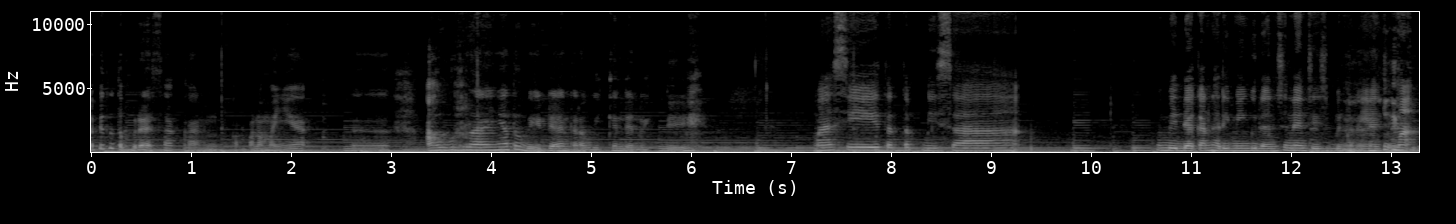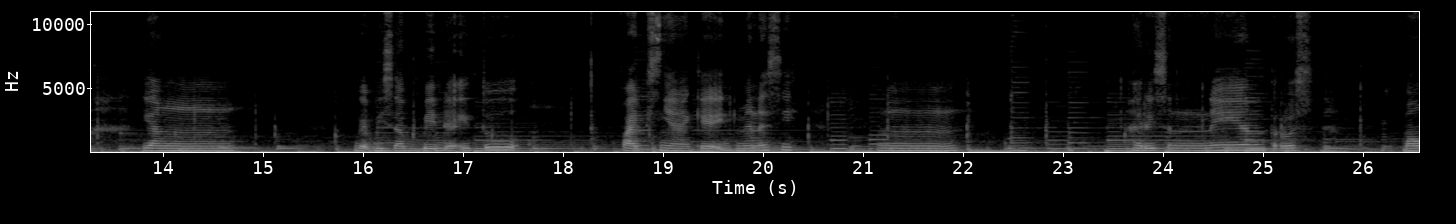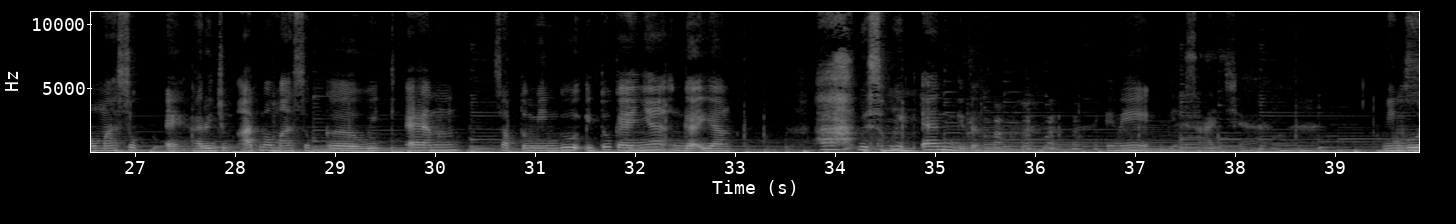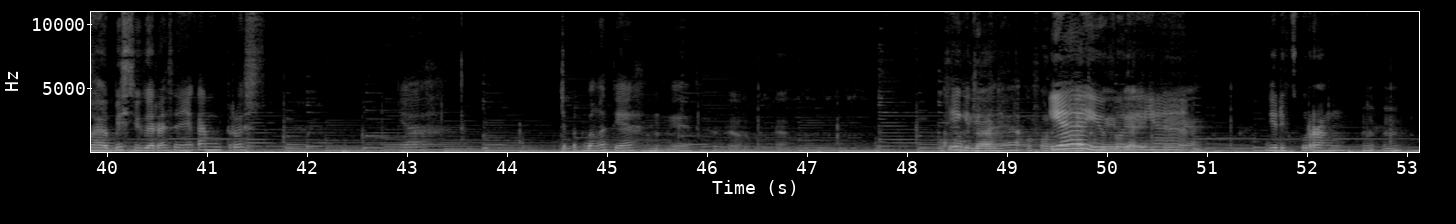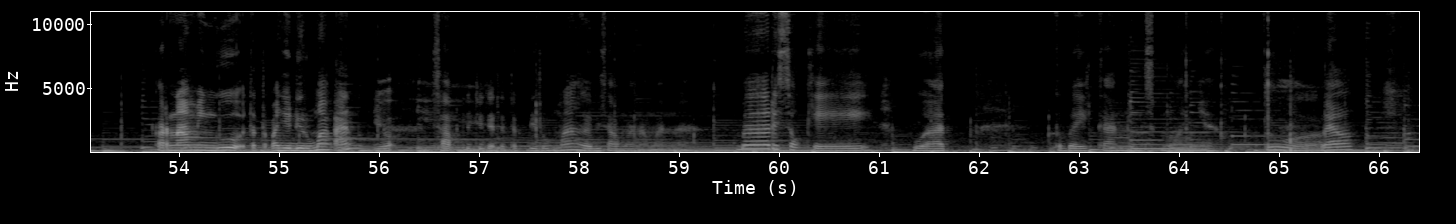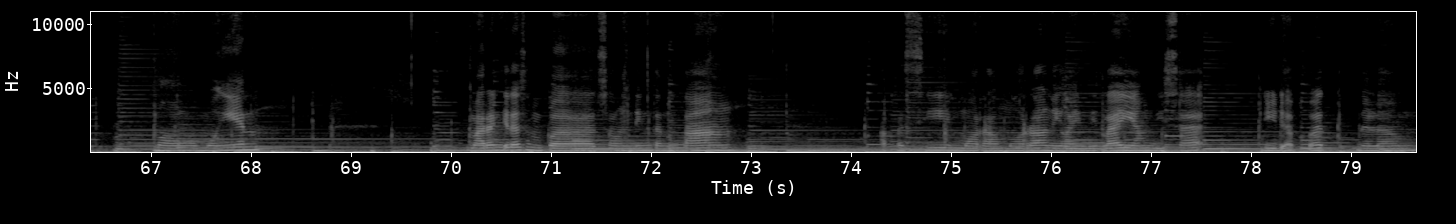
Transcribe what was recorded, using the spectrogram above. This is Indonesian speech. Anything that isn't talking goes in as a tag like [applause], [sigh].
tapi tetap berasa kan apa namanya eh, auranya tuh beda antara weekend dan weekday Masih tetap bisa membedakan hari Minggu dan Senin sih sebenarnya. [laughs] Cuma yang nggak bisa beda itu vibes-nya kayak gimana sih Hmm, hari Senin terus mau masuk eh hari Jumat mau masuk ke weekend Sabtu Minggu itu kayaknya nggak yang ah besok Hmm. weekend gitu ini biasa aja minggu Bosan. habis juga rasanya kan terus ya cepet banget ya gitu. betul betul Iya gitu lah. Iya, euforianya. gitu ya. jadi kurang Mm-mm. karena minggu tetap aja di rumah kan Yuk. Sabtu juga tetap di rumah nggak bisa ke mana-mana but it's okay buat kebaikan semuanya Betul. well mau ngomongin kemarin kita sempat sounding tentang apa sih moral-moral nilai-nilai yang bisa didapat dalam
